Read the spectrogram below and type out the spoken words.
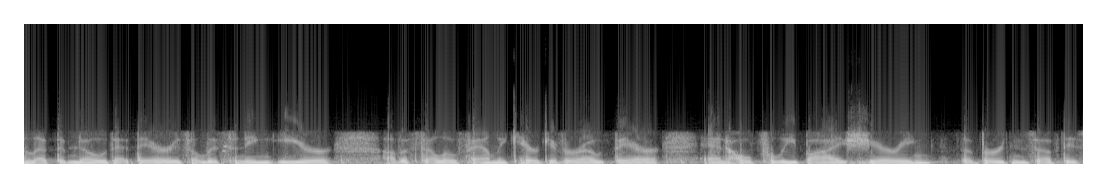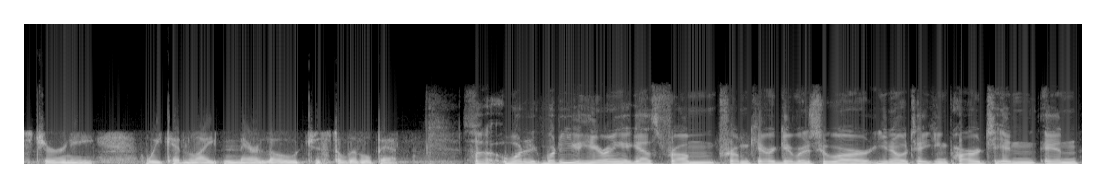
let them know that there is a listening ear of a fellow family caregiver out there, and hopefully by sharing the burdens of this journey, we can lighten their load just a little bit. So, what are, what are you hearing, I guess, from from caregivers who are you know taking part in in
